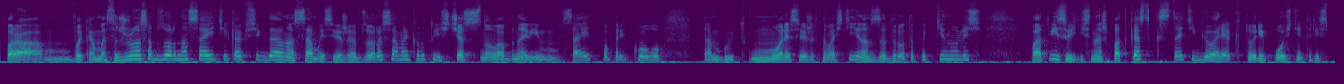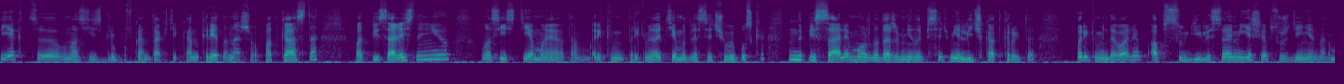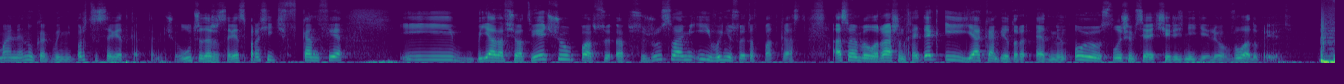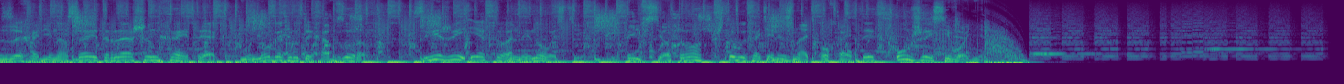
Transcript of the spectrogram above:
про ВК Мессенджер у нас обзор на сайте, как всегда. У нас самые свежие обзоры, самые крутые. Сейчас снова обновим сайт по приколу. Там будет море свежих новостей. У нас задроты подтянулись. Подписывайтесь на наш подкаст. Кстати говоря, кто репостнет респект, э, у нас есть группа ВКонтакте конкретно нашего подкаста. Подписались на нее. У нас есть темы, там, реком... порекомендовать темы для следующего выпуска. Написали, можно даже мне написать. У меня личка открыта. Порекомендовали, обсудили с вами. Если обсуждение нормальное, ну, как бы не просто совет, как там, что. Лучше даже совет спросить в конфе. И я на все отвечу, обсужу с вами и вынесу это в подкаст. А с вами был Russian High Tech и я компьютер Эдмин. Услышимся через неделю. Владу привет. Заходи на сайт Russian High Tech. Много крутых обзоров, свежие и актуальные новости. И все то, что вы хотели знать о хай-тек уже сегодня.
